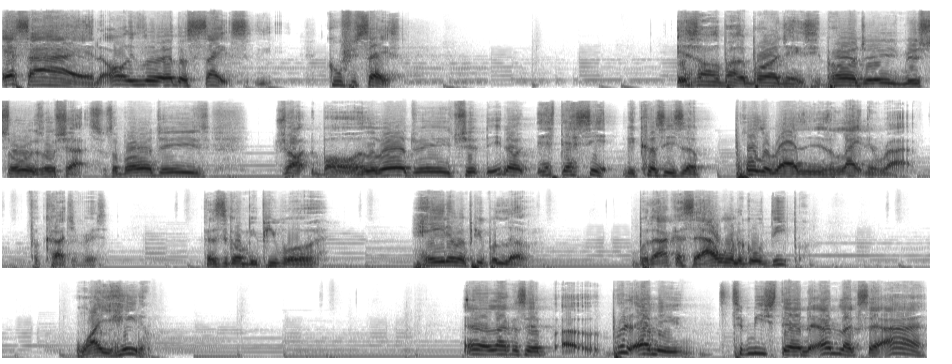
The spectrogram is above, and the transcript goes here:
have SI and all these little other sites, goofy sites. It's all about LeBron James. LeBron James missed so and so shots. So LeBron James dropped the ball. James tripped. You know, that's, it. Because he's a polarizing, he's a lightning rod for controversy. Because it's going to be people hate him and people love him. But like I said, I want to go deeper. Why you hate him? And like I said, uh, I mean, to me, standing, I'm like I said, I,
